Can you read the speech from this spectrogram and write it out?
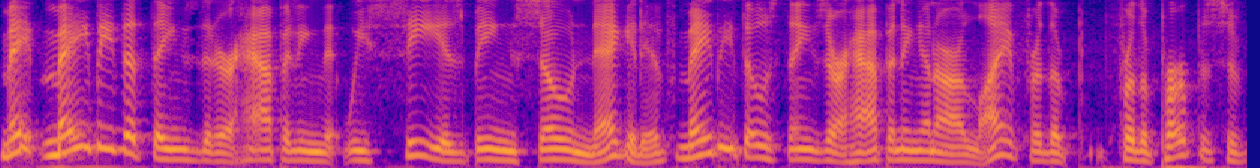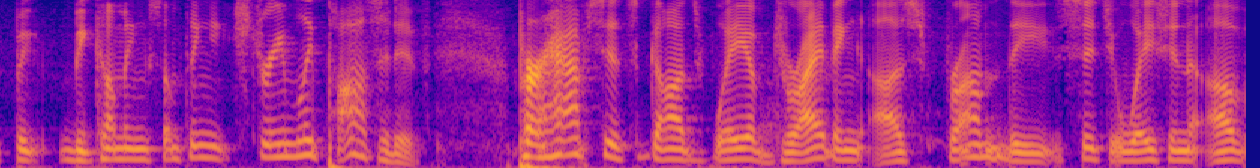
Maybe the things that are happening that we see as being so negative, maybe those things are happening in our life for the for the purpose of be- becoming something extremely positive. Perhaps it's God's way of driving us from the situation of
